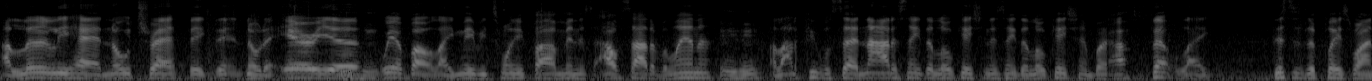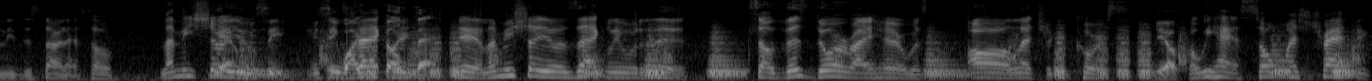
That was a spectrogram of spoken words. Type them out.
I literally had no traffic, didn't know the area. Mhm. We're about like maybe 25 minutes outside of Atlanta. Mhm. A lot of people said, nah, this ain't the location, this ain't the location. But I felt like this is the place where I need to start at. So let me show Yeah, you. let me see. Let me see why you felt that. Yeah, let me show you exactly what it is. So this door right here was all electric, of course. Yep. But we had so much traffic,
